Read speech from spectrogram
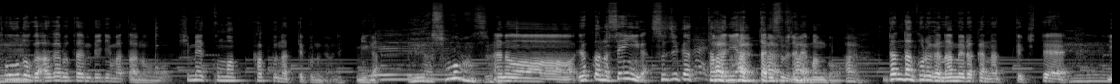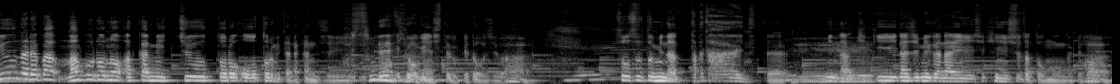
ー。糖度が上がるたんびにまたあのきめ細かくなってくるんだよね実が。ええあそうなんですね。あのーよくあの繊維が筋がたまにあったりするじゃない、マンゴー、はだんだんこれが滑らかになってきて、い言うなればマグロの赤身中トロ大トロみたいな感じで表現してるけどおじは、はそうするとみんな食べたいっつってー。みんな聞きなじみがない品種だと思うんだけど、い。は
